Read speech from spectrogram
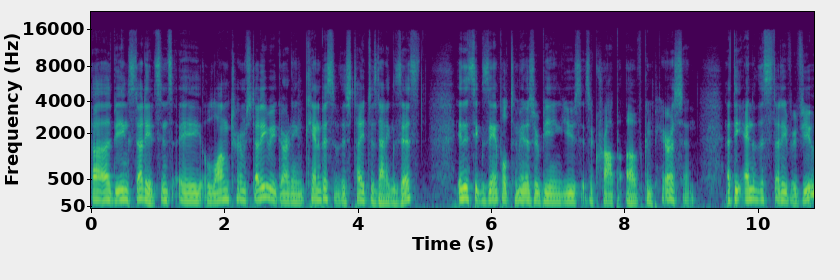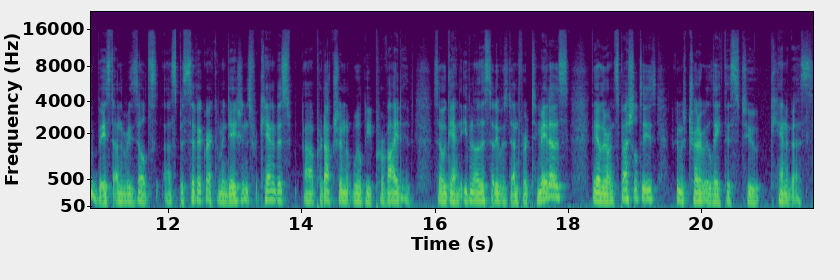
uh, being studied, since a long-term study regarding cannabis of this type does not exist, in this example, tomatoes are being used as a crop of comparison. At the end of the study review, based on the results, uh, specific recommendations for cannabis uh, production will be provided. So again, even though this study was done for tomatoes, they have their own specialties. We're going to try to relate this to cannabis.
